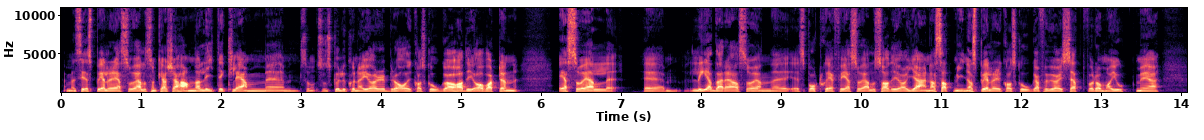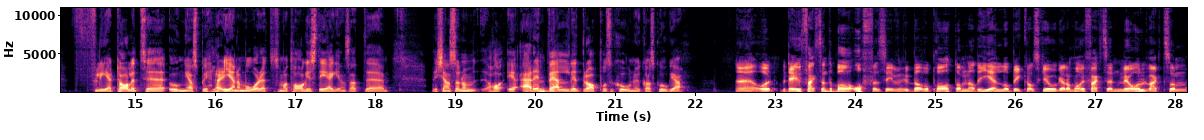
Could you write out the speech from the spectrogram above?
ja, men, se spelare i SHL som kanske hamnar lite i kläm, eh, som, som skulle kunna göra det bra i Karlskoga. Och hade jag varit en SHL-ledare, eh, alltså en eh, sportchef i SHL, så hade jag gärna satt mina spelare i Karlskoga. För vi har ju sett vad de har gjort med flertalet eh, unga spelare genom året som har tagit stegen. Så att eh, det känns som de har, är i en väldigt bra position nu Karlskoga. Eh, Och det är ju faktiskt inte bara offensiven vi behöver prata om när det gäller BIK Karlskoga. De har ju faktiskt en målvakt som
